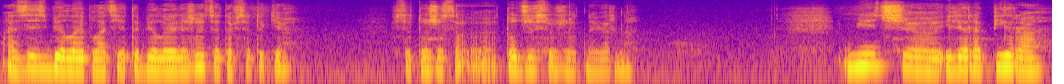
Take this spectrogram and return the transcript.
А здесь белое платье. Это белое лежать, это все-таки все тоже, э, тот же сюжет, наверное. Меч э, или рапира –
